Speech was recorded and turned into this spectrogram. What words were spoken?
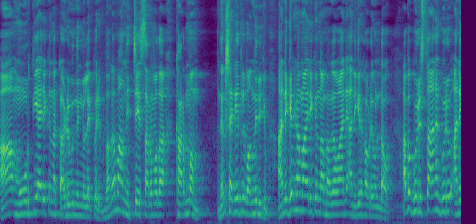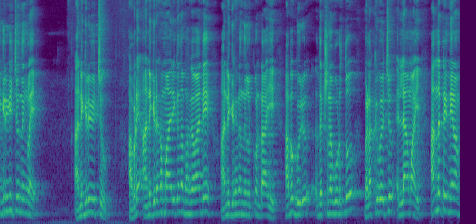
ആ മൂർത്തിയായിരിക്കുന്ന കഴിവ് നിങ്ങളിലേക്ക് വരും. ഭഗവാൻ നിശ്ചയ സർവത കർമ്മം നിങ്ങൾ ശരീരത്തിൽ വന്നിരിക്കും. അനുഗ്രഹമായിരിക്കുന്ന ഭഗവാന്റെ അനുഗ്രഹം അവിടെ ഉണ്ടാവും. അപ്പോൾ ഗുരുസ്ഥാനം ഗുരു അനുഗ്രഹിച്ചു നിങ്ങളെ. അനുഗ്രഹിച്ചു. അവിടെ അനുഗ്രഹമായിരിക്കുന്ന ഭഗവാന്റെ അനുഗ്രഹം നിൽക്കുണ്ടായി അപ്പോൾ ഗുരു ദക്ഷിണ കൊടുത്തു വിളക്ക് വെച്ചു എല്ലാമായി. എന്നിട്ട് എന്ത് ചെയ്യണം?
